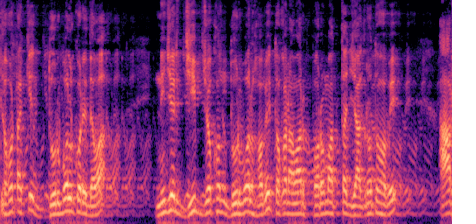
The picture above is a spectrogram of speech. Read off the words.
দেহটাকে দুর্বল করে দেওয়া। নিজের জীব যখন দুর্বল হবে, তখন আমার পরমাত্মা জাগ্রত হবে। আর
